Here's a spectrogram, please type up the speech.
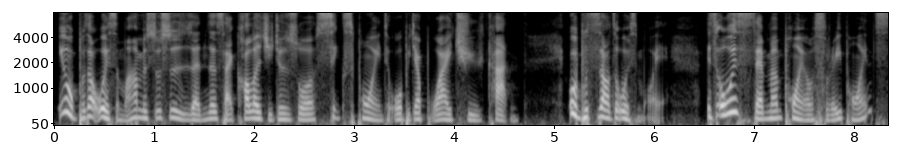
因为我不知道为什么他们说是人的 psychology，就是说 six point，我比较不爱去看，我也不知道这为什么诶。It's always seven point or three points，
